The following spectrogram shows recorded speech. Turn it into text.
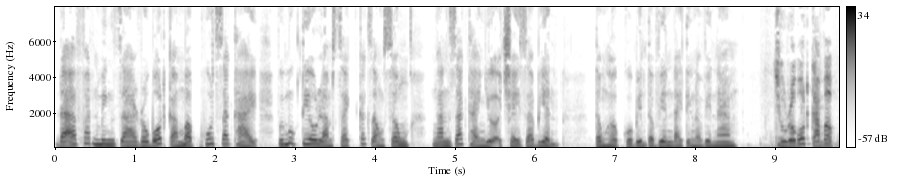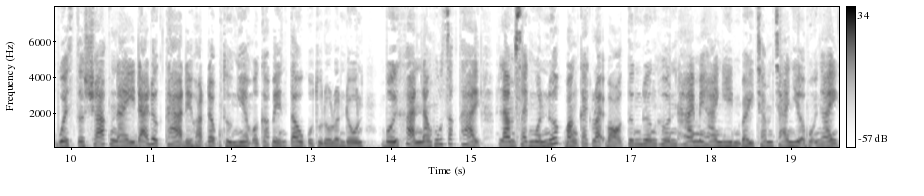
đã phát minh ra robot cá mập hút rác thải với mục tiêu làm sạch các dòng sông, ngăn rác thải nhựa chảy ra biển. Tổng hợp của biên tập viên Đài tiếng nói Việt Nam. Chú robot cá mập Wester Shark này đã được thả để hoạt động thử nghiệm ở các bến tàu của thủ đô London với khả năng hút rác thải, làm sạch nguồn nước bằng cách loại bỏ tương đương hơn 22.700 chai nhựa mỗi ngày.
